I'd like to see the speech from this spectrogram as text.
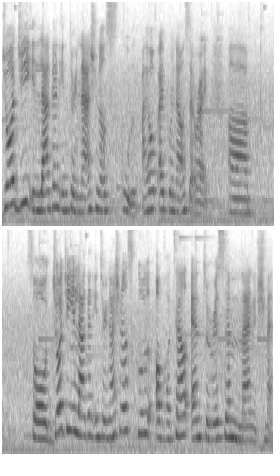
Joji Ilagan International School. I hope I pronounced that right. Um, so, Joji Ilagan International School of Hotel and Tourism Management.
